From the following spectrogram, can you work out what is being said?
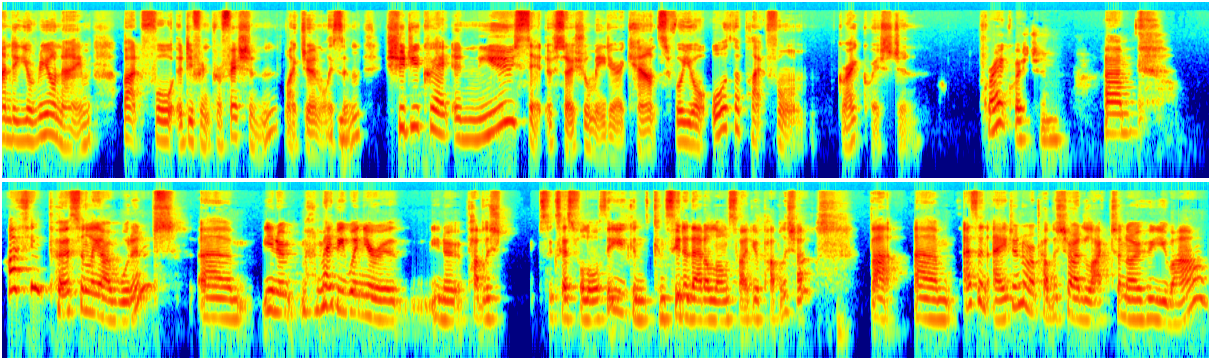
under your real name, but for a different profession like journalism, mm-hmm. should you create a new set of social media accounts for your author platform? Great question. Great question. Um, I think personally, I wouldn't. Um, you know, maybe when you're a, you know, published successful author, you can consider that alongside your publisher. But um, as an agent or a publisher, I'd like to know who you are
